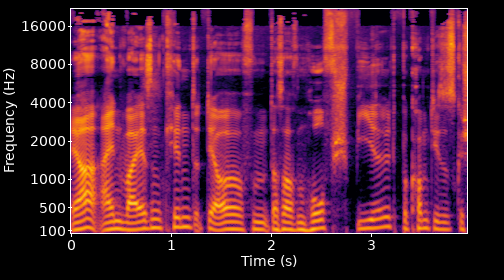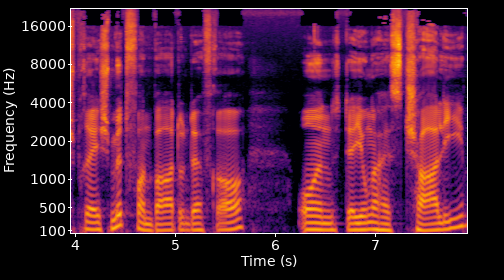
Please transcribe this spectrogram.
ja, ein Waisenkind, der auf dem, das auf dem Hof spielt, bekommt dieses Gespräch mit von Bart und der Frau. Und der Junge heißt Charlie.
